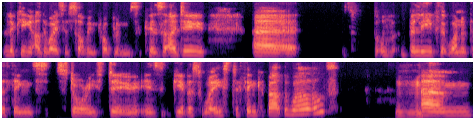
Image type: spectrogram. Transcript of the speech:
looking at other ways of solving problems because i do uh sort of believe that one of the things stories do is give us ways to think about the world Mhm. um,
